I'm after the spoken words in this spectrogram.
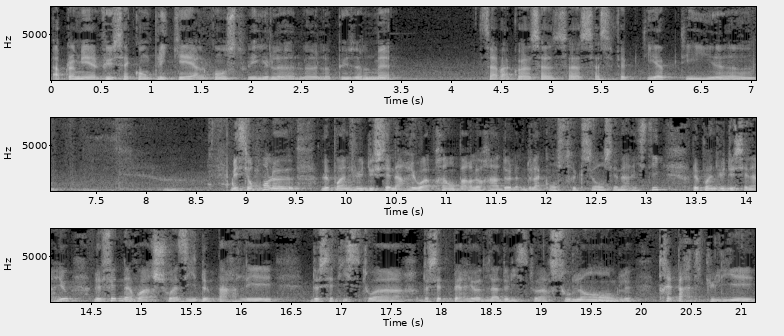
à première vue, c'est compliqué à le construire, le, puzzle, mais ça va quoi, ça, se fait petit à petit. Euh, mais si on prend le, point de vue du scénario, après on parlera de la, construction scénaristique, le point de vue du scénario, le fait d'avoir choisi de parler de cette histoire, de cette période-là de l'histoire, sous l'angle très particulier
